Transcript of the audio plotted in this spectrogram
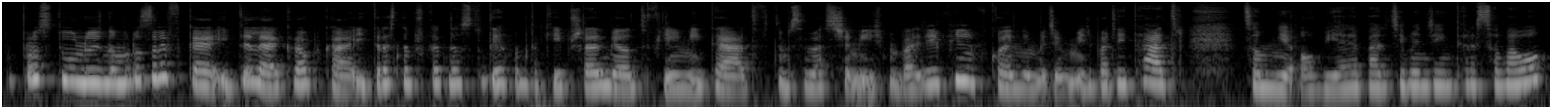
po prostu luźną rozrywkę i tyle, kropka. I teraz na przykład na studiach mam taki przedmiot film i teatr. W tym semestrze mieliśmy bardziej film, w kolejnym będziemy mieć bardziej teatr, co mnie o wiele bardziej będzie interesowało.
